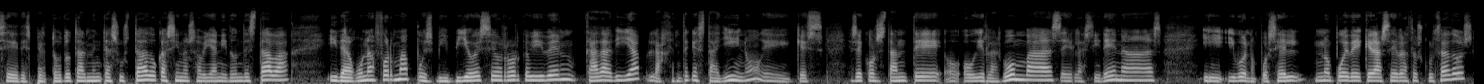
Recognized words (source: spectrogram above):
se despertó totalmente asustado, casi no sabía ni dónde estaba y de alguna forma pues vivió ese horror que viven cada día la gente que está allí, ¿no? Eh, que es ese constante oír las bombas, eh, las sirenas y, bueno, pues él no puede quedarse de brazos cruzados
